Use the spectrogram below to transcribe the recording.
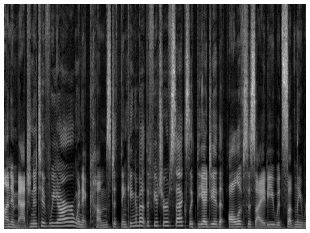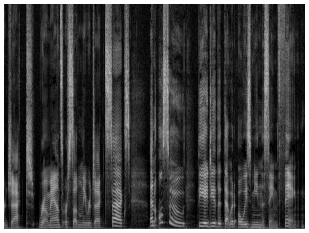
unimaginative we are when it comes to thinking about the future of sex. Like the idea that all of society would suddenly reject romance or suddenly reject sex. And also the idea that that would always mean the same thing.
